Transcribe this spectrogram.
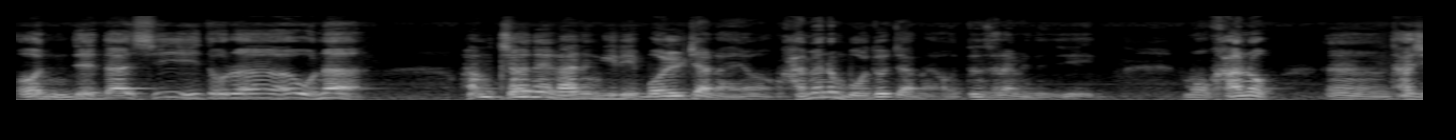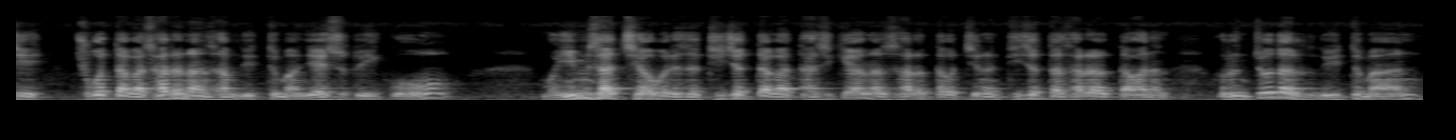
언제 다시 돌아오나 황천에 가는 길이 멀잖아요. 가면은 못 오잖아요. 어떤 사람이든지. 뭐 간혹 어, 다시 죽었다가 살아난 사람도 있더만 예수도 있고 뭐 임사 체험을 해서 뒤졌다가 다시 깨어나서 살았다고 지는 뒤졌다 살아났다고 하는 그런 쪼달들도 있더만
